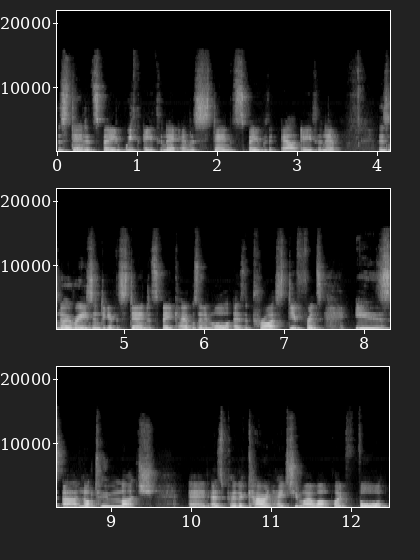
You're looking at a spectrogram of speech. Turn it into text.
the standard speed with Ethernet, and the standard speed without Ethernet. There's no reason to get the standard speed cables anymore as the price difference is uh, not too much. And as per the current HDMI 1.4,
